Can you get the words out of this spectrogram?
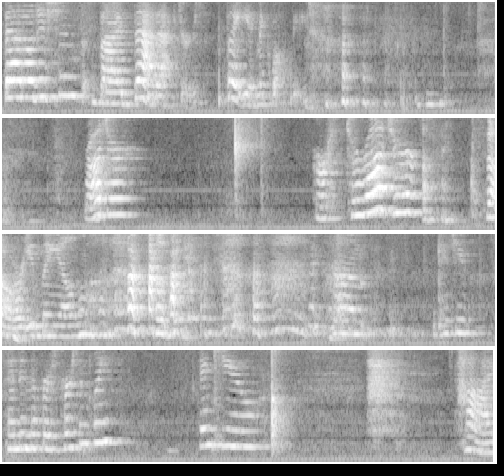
Bad Auditions by Bad Actors by Ian McWethy. Roger. Earth to Roger. Oh, sorry, Liam. um, could you send in the first person, please? Thank you. Hi,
